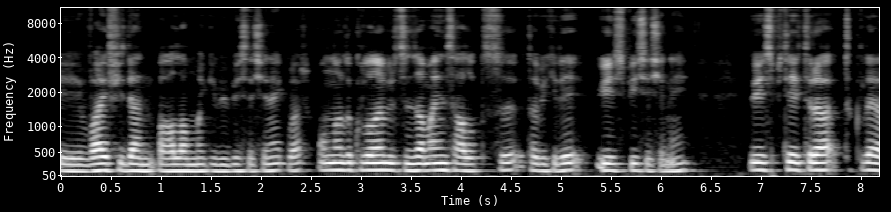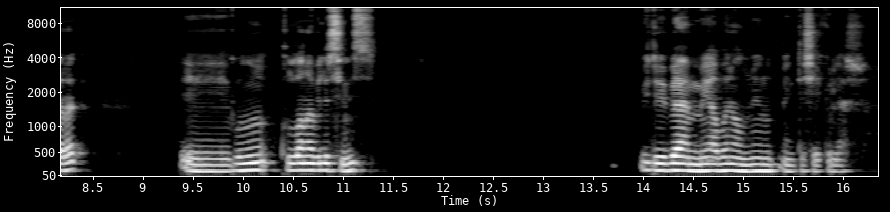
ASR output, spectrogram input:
e, Wi-Fi'den bağlanma gibi bir seçenek var. Onları da kullanabilirsiniz ama en sağlıklısı tabii ki de USB seçeneği. USB Tether'a tıklayarak e, bunu kullanabilirsiniz. Videoyu beğenmeyi, abone olmayı unutmayın. Teşekkürler.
